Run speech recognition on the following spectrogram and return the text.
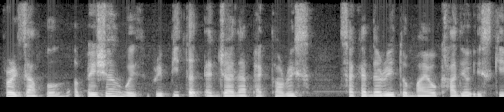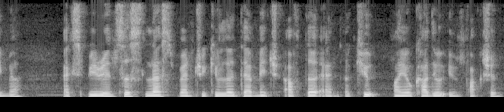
For example, a patient with repeated angina pectoris secondary to myocardial ischemia experiences less ventricular damage after an acute myocardial infarction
